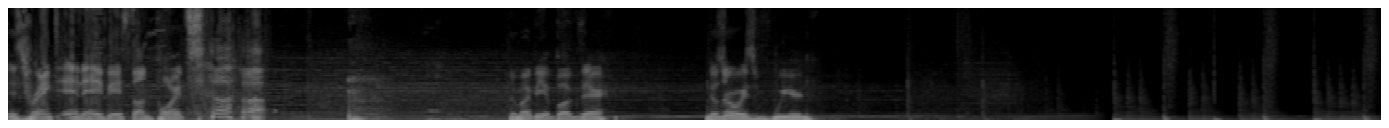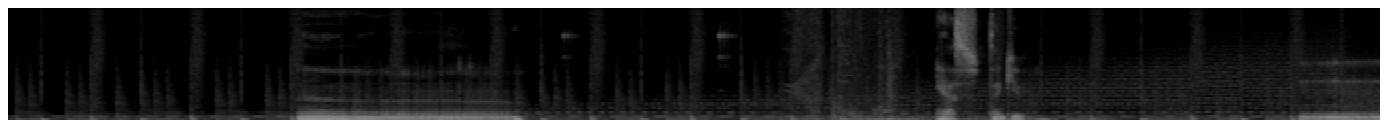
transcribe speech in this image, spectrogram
Is ranked NA based on points. there might be a bug there. Those are always weird. Uh... Yes, thank you. Mm.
